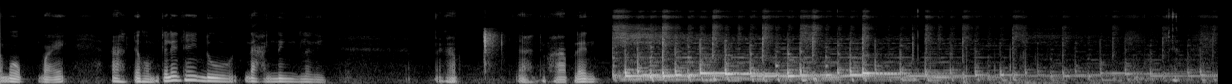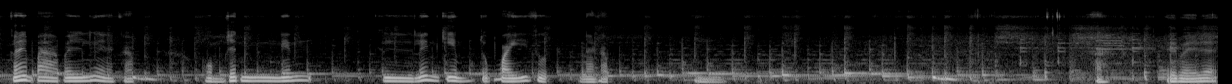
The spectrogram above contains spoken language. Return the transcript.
ระบบไว้อะเดี๋ยวผมจะเล่นให้ดูด่านหนึ่งเลยนะครับอะเดี๋ยวพาไปเล่นก็เล่นปลาไปเรื่อยๆนะครับ ผมจะเน้นคือเล่นเกมจบไวที่สุดนะครับอะเล่นไปเรื่อย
